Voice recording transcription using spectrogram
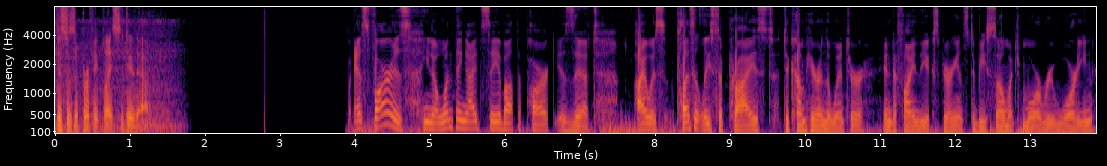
this was a perfect place to do that. As far as, you know, one thing I'd say about the park is that I was pleasantly surprised to come here in the winter and to find the experience to be so much more rewarding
